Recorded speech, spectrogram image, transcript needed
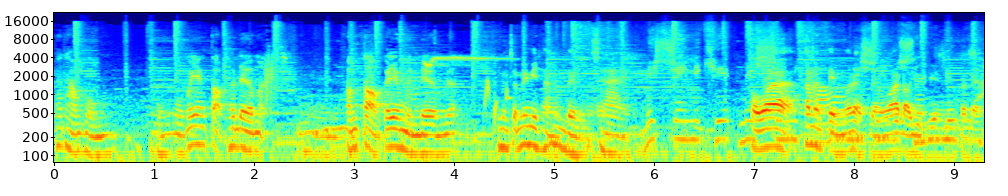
ถ้าถามผมผมผมก็ยังตอบเท่าเดิมอะคำตอบก็ยังเหมือนเดิมด้วยมันจะไม่มีทางเต็มใช่ เพราะว่าถ้ามันเต็มเมื่อไหร่แสดงว่าเราหยุดเรียนรู้กันแล้ว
